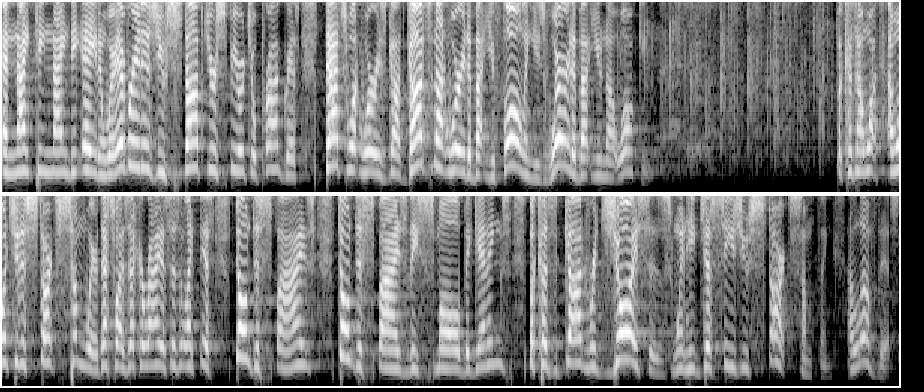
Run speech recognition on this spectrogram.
and 1998 and wherever it is you stopped your spiritual progress, that's what worries God. God's not worried about you falling, He's worried about you not walking because I want, I want you to start somewhere. That's why Zechariah says it like this Don't despise, don't despise these small beginnings because God rejoices when He just sees you start something. I love this.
